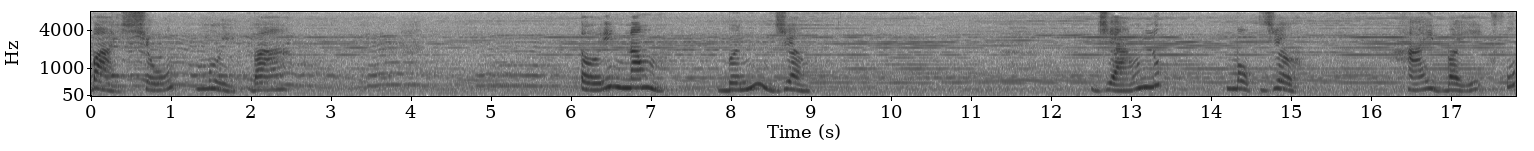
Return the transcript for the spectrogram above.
Bài số 13 với năm Bính Dần. Giảng lúc 1 giờ 27 phút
